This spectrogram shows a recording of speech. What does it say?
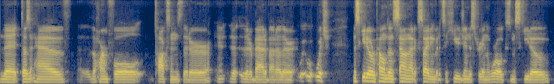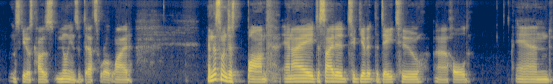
that doesn't have the harmful toxins that are that are bad about other which mosquito repellent doesn't sound that exciting but it's a huge industry in the world because mosquito mosquitoes cause millions of deaths worldwide and this one just bombed and i decided to give it the day two uh, hold and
